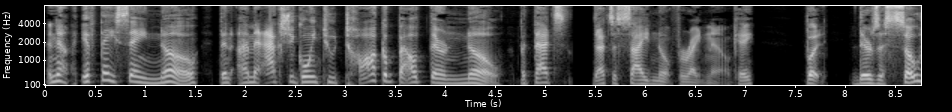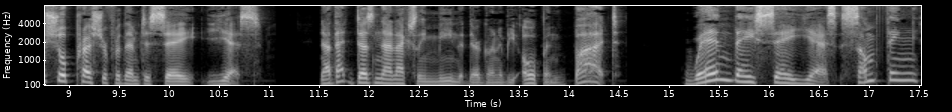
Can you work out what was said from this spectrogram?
And now, if they say no, then I'm actually going to talk about their no. But that's that's a side note for right now, okay? But there's a social pressure for them to say yes. Now, that does not actually mean that they're going to be open, but when they say yes, something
